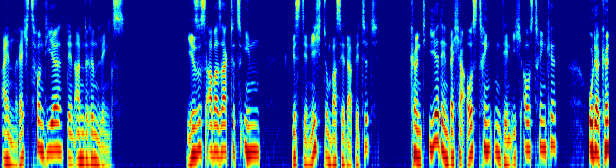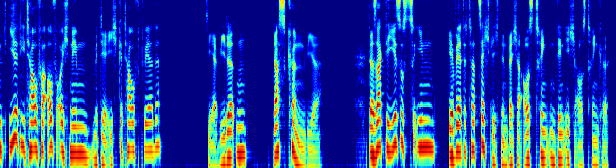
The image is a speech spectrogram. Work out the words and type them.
einen rechts von dir, den anderen links. Jesus aber sagte zu ihnen: Wisst ihr nicht, um was ihr da bittet? Könnt ihr den Becher austrinken, den ich austrinke? Oder könnt ihr die Taufe auf euch nehmen, mit der ich getauft werde? Sie erwiderten, Das können wir. Da sagte Jesus zu ihnen, Ihr werdet tatsächlich den Becher austrinken, den ich austrinke,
